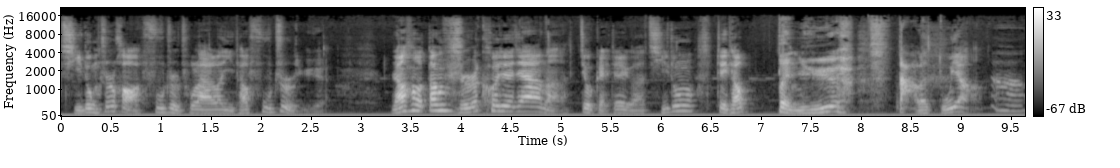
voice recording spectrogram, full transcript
启动之后复制出来了一条复制鱼。然后当时科学家呢，就给这个其中这条本鱼 打了毒药，啊，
